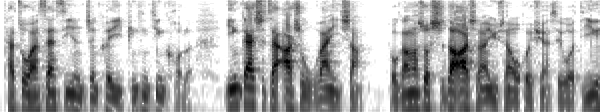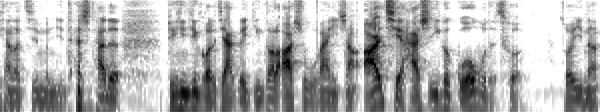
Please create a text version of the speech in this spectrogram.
它做完三 C 认证可以平行进口了，应该是在二十五万以上。我刚刚说十到二十万预算我会选，所以我第一个想到吉姆尼，但是它的平行进口的价格已经到了二十五万以上，而且还是一个国五的车，所以呢。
